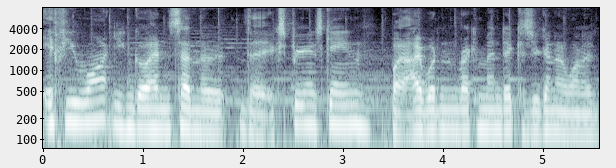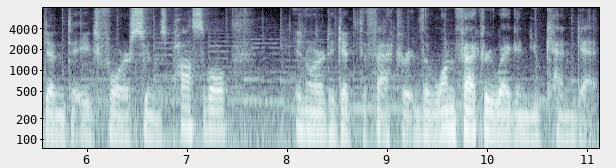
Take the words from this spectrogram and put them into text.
If you want, you can go ahead and send the the experience gain, but I wouldn't recommend it because you're gonna want to get into age four as soon as possible in order to get the factory the one factory wagon you can get.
